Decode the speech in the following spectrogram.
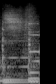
lost.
